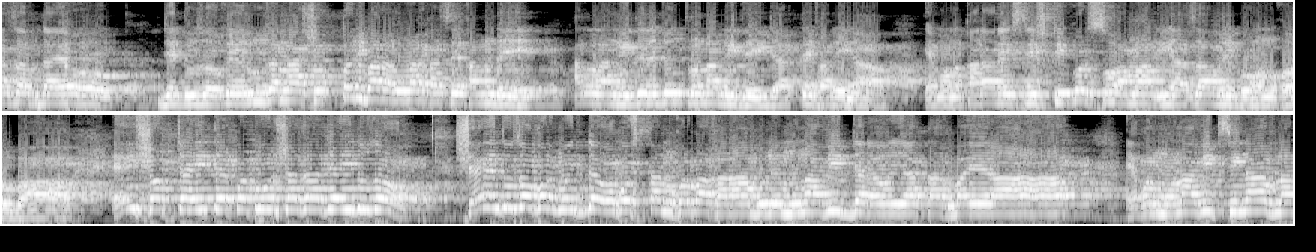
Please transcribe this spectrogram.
আজাবদায়ক। যে দুজকে রোজানা সত্তর বার আল্লাহর কাছে কান্দে, আল্লাহ নিজের যন্ত্রণা নিজেই জানতে পারি না। এমন কারারে সৃষ্টি করছ, আমার আজাবরে বহন করবা। এই সব চাইতে কঠোর সাজা যেই দুজক, সেই দুজকের মধ্যে অবস্থান করবা খারাপ বলে মুনাফিক যারা হইয়া থাকবা এরা এখন মুনাফিক সিনা আপনার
